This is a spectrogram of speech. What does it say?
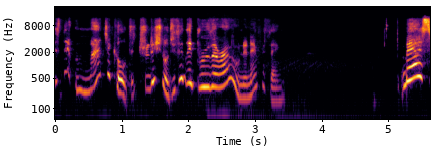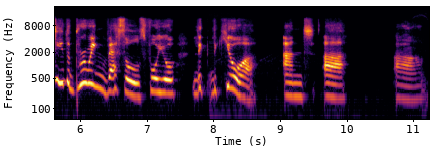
isn't it magical? Traditional? Do you think they brew their own and everything? May I see the brewing vessels for your li- liqueur and uh, um,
